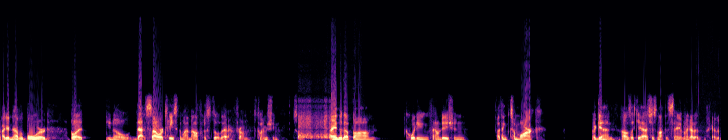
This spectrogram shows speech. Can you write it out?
I didn't have a board, but, you know, that sour taste in my mouth was still there from Toy Machine. So I ended up um, quitting Foundation, I think, to Mark again. I was like, yeah, it's just not the same. I gotta, I gotta,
